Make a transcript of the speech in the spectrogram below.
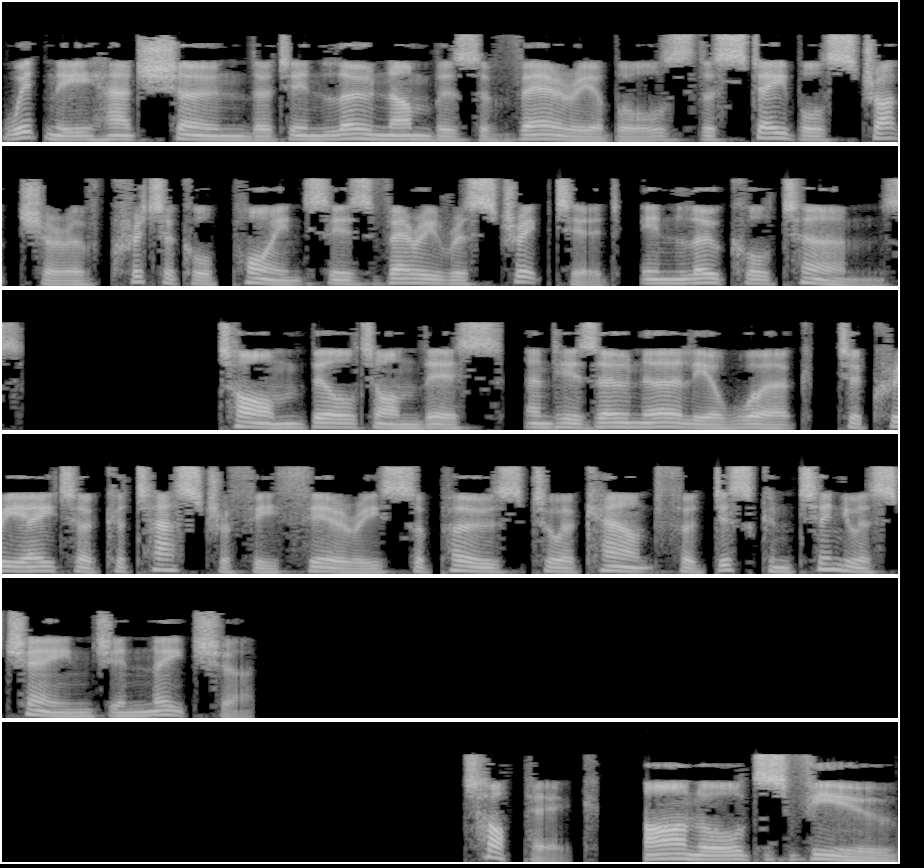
Whitney had shown that in low numbers of variables the stable structure of critical points is very restricted, in local terms. Thom built on this, and his own earlier work, to create a catastrophe theory supposed to account for discontinuous change in nature. Arnold's view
